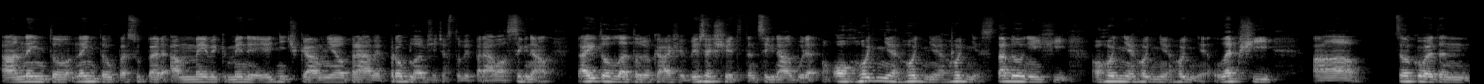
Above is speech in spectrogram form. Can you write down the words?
a není to, není to úplně super a Mavic Mini jednička měl právě problém, že často vypadával signál. Tady tohle to dokáže vyřešit, ten signál bude o hodně, hodně, hodně stabilnější, o hodně, hodně, hodně lepší a celkově ten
